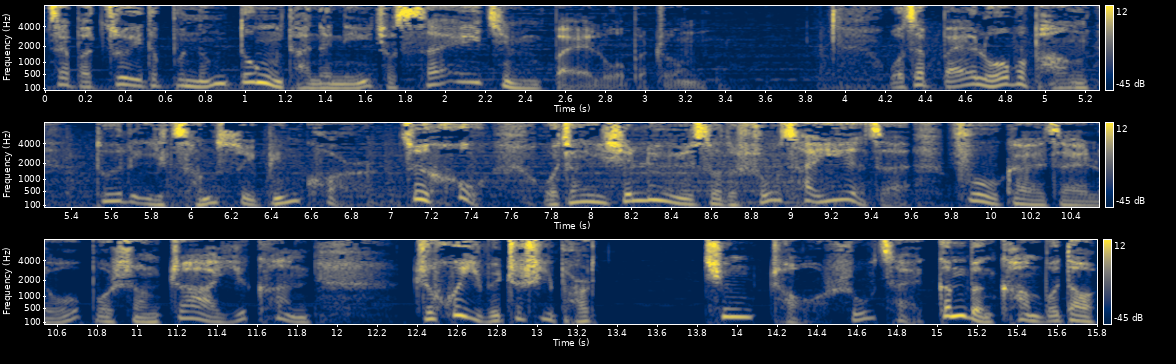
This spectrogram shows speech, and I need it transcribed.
再把醉得不能动弹的泥鳅塞进白萝卜中。我在白萝卜旁堆了一层碎冰块，最后我将一些绿色的蔬菜叶子覆盖在萝卜上。乍一看，只会以为这是一盘清炒蔬菜，根本看不到。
